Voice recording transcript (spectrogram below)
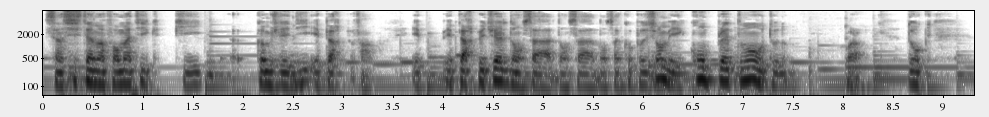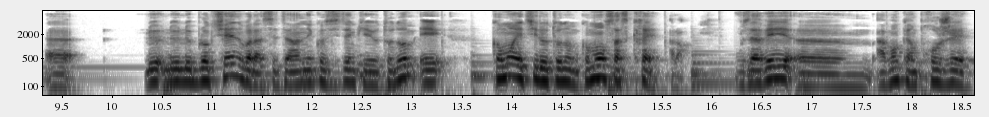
c'est un système informatique qui, euh, comme je l'ai dit, est perpétuel dans sa, composition, mais est complètement autonome. Voilà. Donc, euh, le, blockchain, voilà, c'est un écosystème qui est autonome. Et comment est-il autonome? Comment ça se crée? Alors, vous avez, euh, avant qu'un projet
